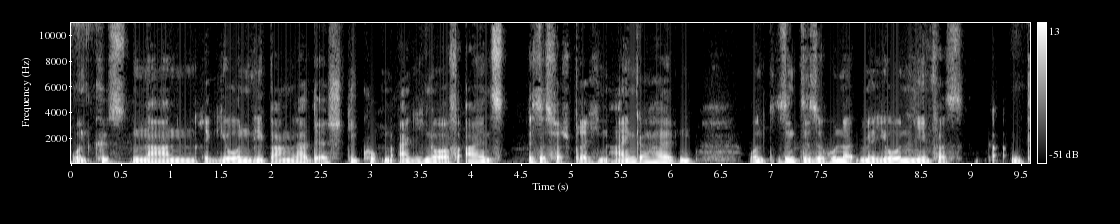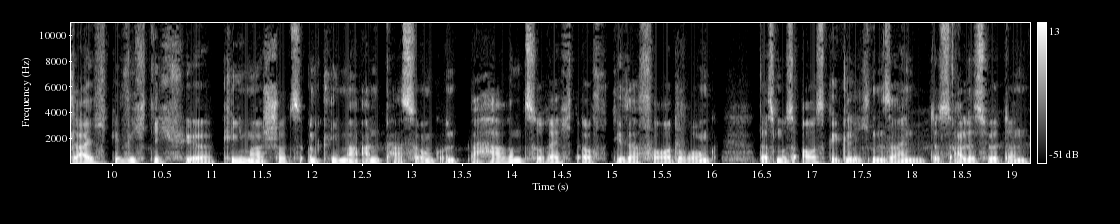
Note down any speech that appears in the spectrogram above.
und küstennahen Regionen wie Bangladesch, die gucken eigentlich nur auf eins. Ist das Versprechen eingehalten? Und sind diese 100 Millionen jedenfalls gleichgewichtig für Klimaschutz und Klimaanpassung und beharren zu Recht auf dieser Forderung, das muss ausgeglichen sein. Das alles wird dann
